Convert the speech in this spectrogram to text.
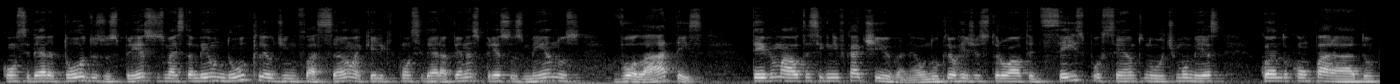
considera todos os preços, mas também o núcleo de inflação, aquele que considera apenas preços menos voláteis, teve uma alta significativa. Né? O núcleo registrou alta de 6% no último mês, quando comparado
